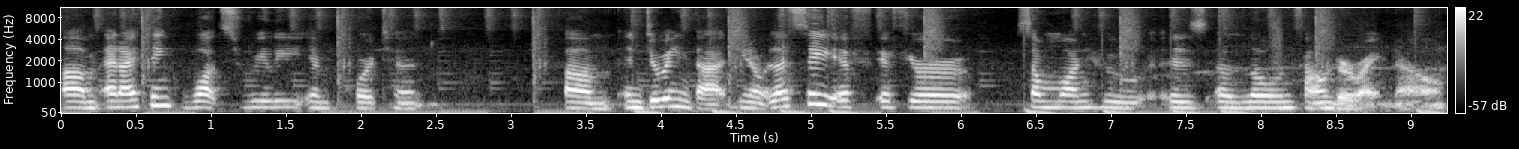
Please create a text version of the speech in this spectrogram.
Um, and I think what's really important um, in doing that, you know, let's say if if you're someone who is a lone founder right now,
